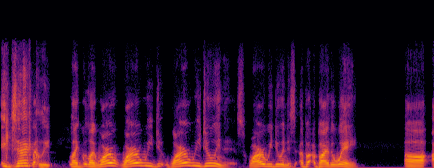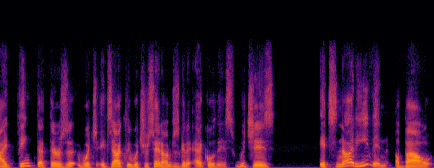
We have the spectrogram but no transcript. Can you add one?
Exactly. Like like why why are we do, why are we doing this? Why are we doing this? Uh, by the way, uh, I think that there's a, which exactly what you're saying. I'm just going to echo this, which is it's not even about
